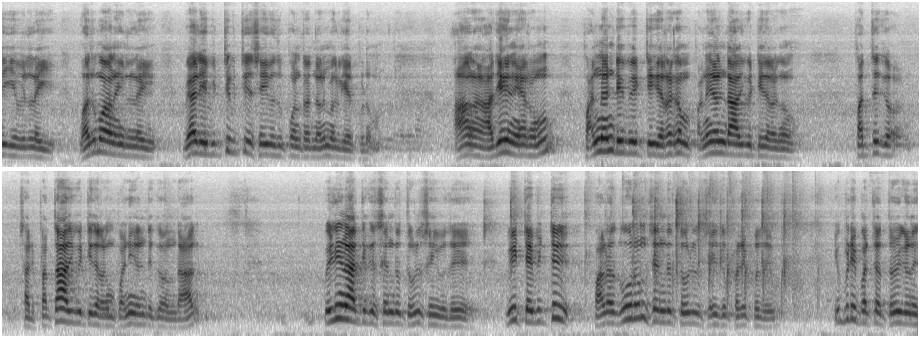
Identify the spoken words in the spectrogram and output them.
செய்யவில்லை வருமானம் இல்லை வேலையை விட்டு விட்டு செய்வது போன்ற நிலைமைகள் ஏற்படும். ஆனால் அதே நேரம் பன்னெண்டு வீட்டு கிரகம் பன்னிரெண்டாவது வீட்டு இறகம் பத்துக்கு சாரி பத்தாவது வீட்டு இறகம் பன்னிரெண்டுக்கு வந்தால் வெளிநாட்டுக்கு சென்று தொழில் செய்வது வீட்டை விட்டு பல தூரம் சென்று தொழில் செய்து படைப்பது இப்படிப்பட்ட தொழில்களை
